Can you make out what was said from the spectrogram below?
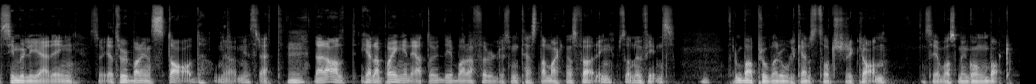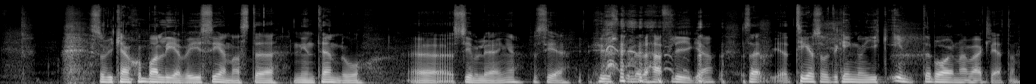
simulering. Så jag tror det är bara en stad om jag minns rätt. Mm. Där allt, hela poängen är att det är bara för att liksom testa marknadsföring som den finns. Mm. För de bara provar olika sorters reklam och ser vad som är gångbart. Så vi kanske bara lever i senaste Nintendo eh, simuleringen för att se hur skulle det här flyga. Så, Tears of the Kingdom gick inte bra i den här verkligheten.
